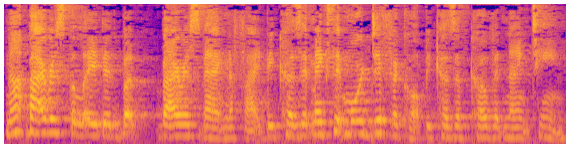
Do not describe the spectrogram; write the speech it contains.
Not virus related, but virus magnified because it makes it more difficult because of COVID 19.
